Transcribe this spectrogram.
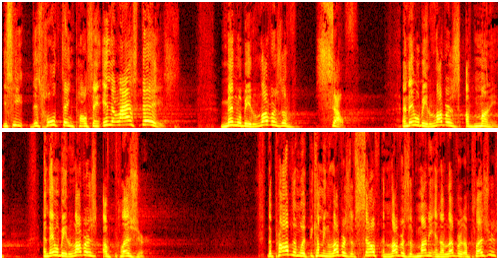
You see, this whole thing, Paul's saying, in the last days, men will be lovers of self, and they will be lovers of money, and they will be lovers of pleasure. The problem with becoming lovers of self and lovers of money and a lover of pleasure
